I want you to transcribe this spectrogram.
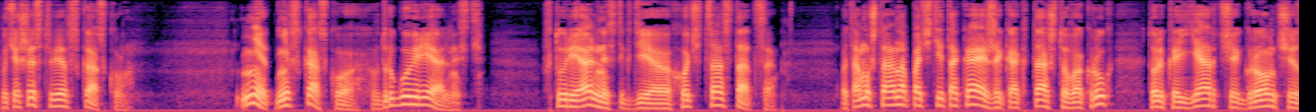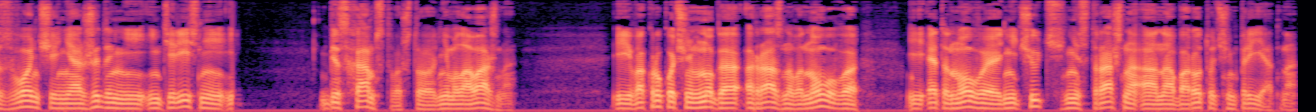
путешествие в сказку. Нет, не в сказку, в другую реальность. В ту реальность, где хочется остаться. Потому что она почти такая же, как та, что вокруг, только ярче, громче, звонче, неожиданнее, интереснее и без хамства, что немаловажно. И вокруг очень много разного нового, и это новое ничуть не страшно, а наоборот очень приятно.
